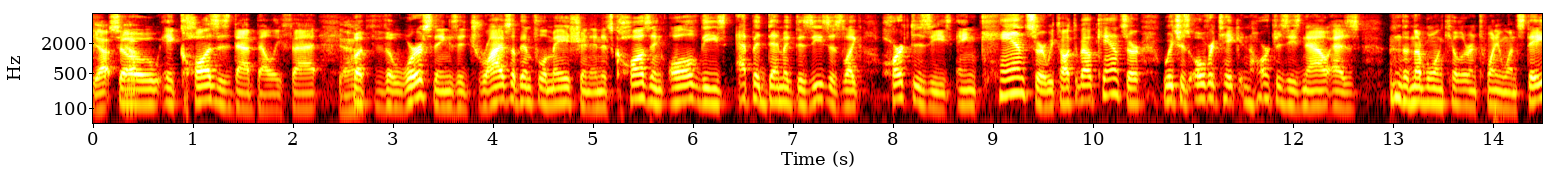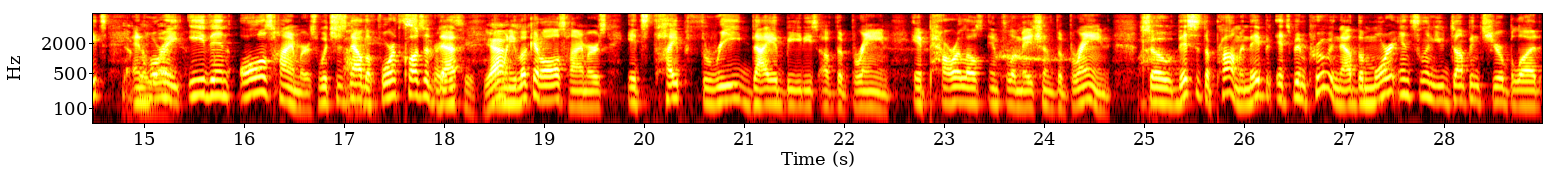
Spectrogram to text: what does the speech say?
Yep, So it causes that belly fat. Yeah. But the worst thing is it drives up inflammation, and it's causing all these epidemic diseases like heart disease and cancer. We talked about cancer, which has overtaken heart disease now as the number one killer in 21 states. and Jorge, even Alzheimer's, which is now the fourth cause of death. crazy. And Yeah. when you look at Alzheimer's, it's type 3 diabetes of the brain. It parallels inflammation of the brain. So this is the problem. And it's been proven now the more insulin you dump into your blood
